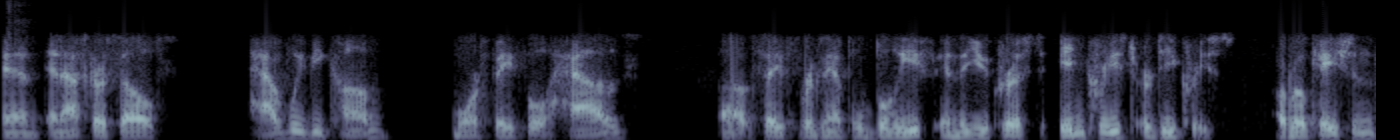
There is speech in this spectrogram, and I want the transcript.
and and ask ourselves, have we become more faithful? Has, uh, say, for example, belief in the Eucharist increased or decreased? Are vocations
